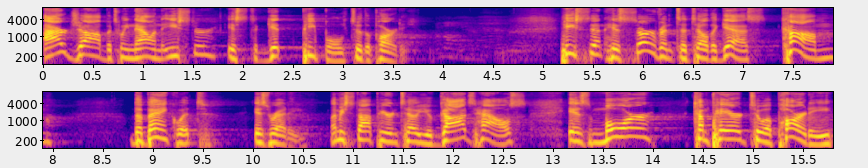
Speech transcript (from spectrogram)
Our job between now and Easter is to get people to the party. He sent his servant to tell the guests, Come the banquet is ready. Let me stop here and tell you God's house is more compared to a party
